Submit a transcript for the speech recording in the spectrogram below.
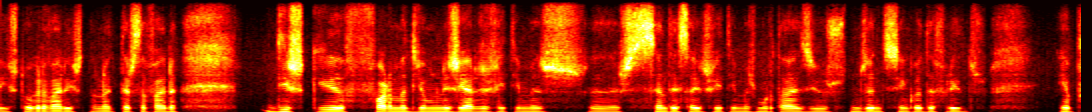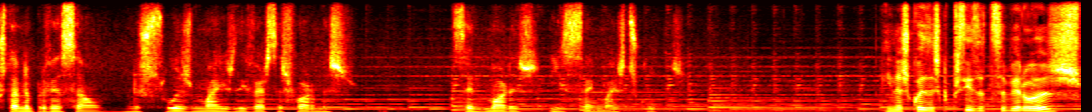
e estou a gravar isto na noite de terça-feira, diz que a forma de homenagear as vítimas, as 66 vítimas mortais e os 250 feridos, é apostar na prevenção, nas suas mais diversas formas, sem demoras e sem mais desculpas. E nas coisas que precisa de saber hoje,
